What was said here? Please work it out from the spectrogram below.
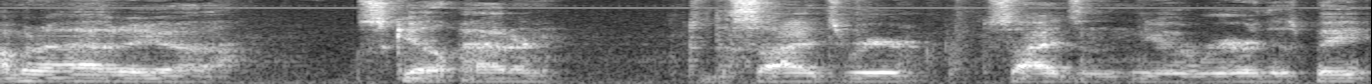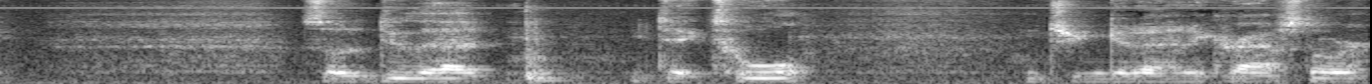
I'm gonna add a uh, scale pattern to the sides, rear, sides and near the rear of this bait. So to do that, you take tulle, which you can get at any craft store,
